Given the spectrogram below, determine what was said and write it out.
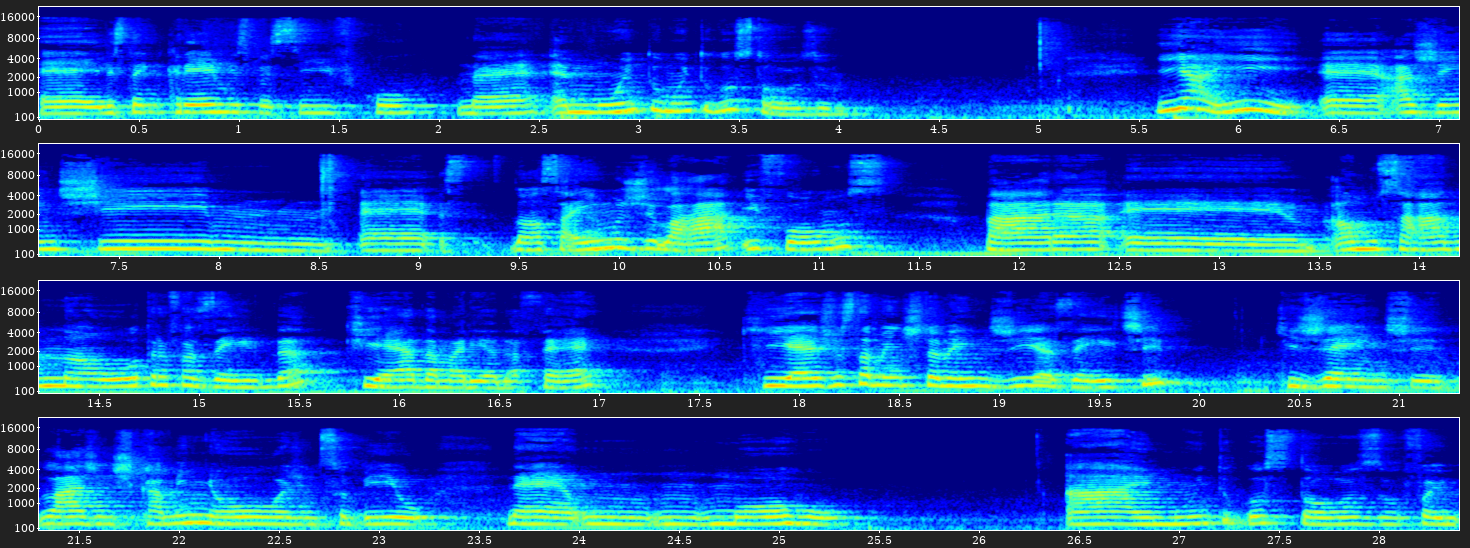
É, eles têm creme específico, né? É muito, muito gostoso. E aí, é, a gente hum, é, nós saímos de lá e fomos para é, almoçar na outra fazenda, que é a da Maria da Fé, que é justamente também de azeite. Que, gente, lá a gente caminhou, a gente subiu né, um, um, um morro. Ai, muito gostoso, foi,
